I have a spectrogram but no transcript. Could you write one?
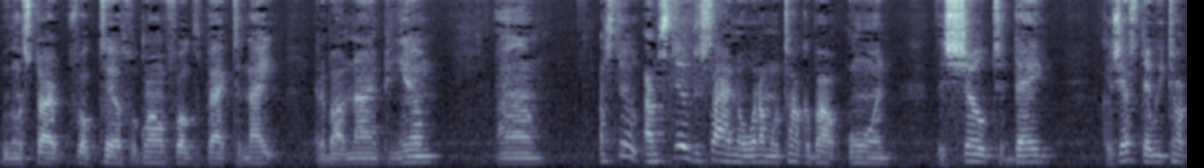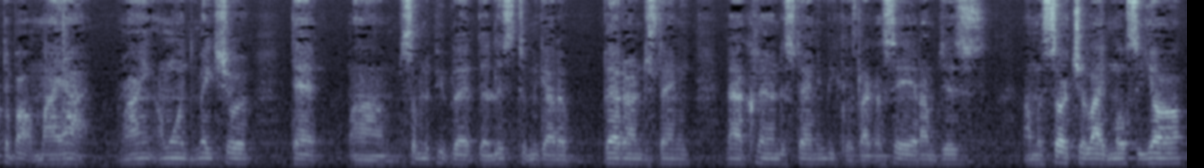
We're gonna start folk tales for grown folks back tonight at about 9 p.m. Um, I'm still I'm still deciding on what I'm gonna talk about on the show today, because yesterday we talked about Mayat, right? I wanted to make sure that um, some of the people that, that listen to me got a better understanding, not a clear understanding, because like I said, I'm just I'm a searcher like most of y'all.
